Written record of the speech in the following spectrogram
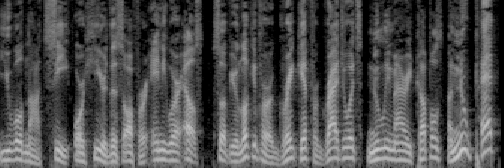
You will not see or hear this offer anywhere else. So if you're looking for a great gift for graduates, newly married couples, a new pet,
